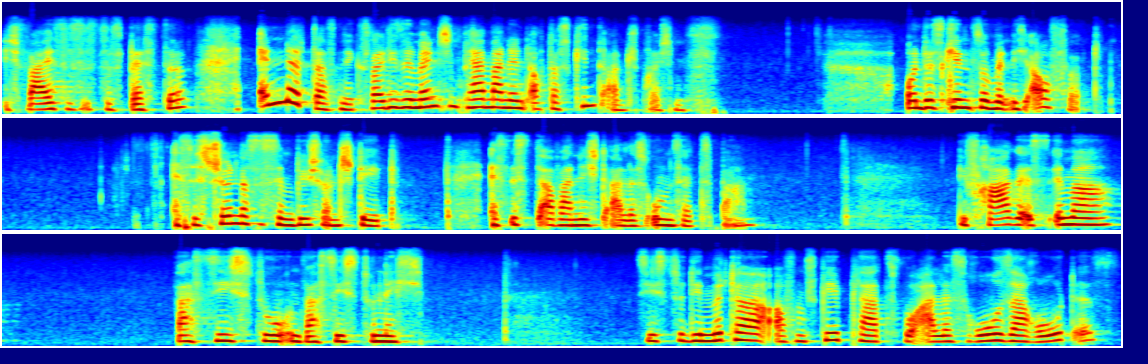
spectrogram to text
ich weiß, es ist das Beste, ändert das nichts, weil diese Menschen permanent auch das Kind ansprechen und das Kind somit nicht aufhört. Es ist schön, dass es in Büchern steht. Es ist aber nicht alles umsetzbar. Die Frage ist immer, was siehst du und was siehst du nicht? Siehst du die Mütter auf dem Spielplatz, wo alles rosa-rot ist?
